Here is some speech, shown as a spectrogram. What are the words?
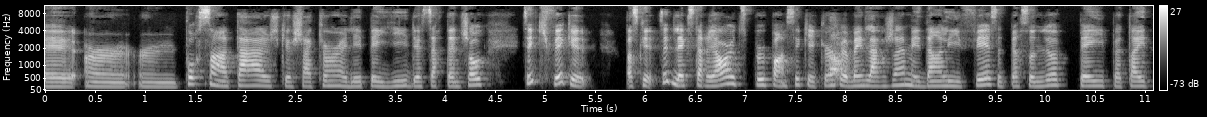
euh, un, un, pourcentage que chacun allait payer de certaines choses, tu sais, qui fait que parce que, tu sais, de l'extérieur, tu peux penser que quelqu'un fait bien de l'argent, mais dans les faits, cette personne-là paye peut-être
